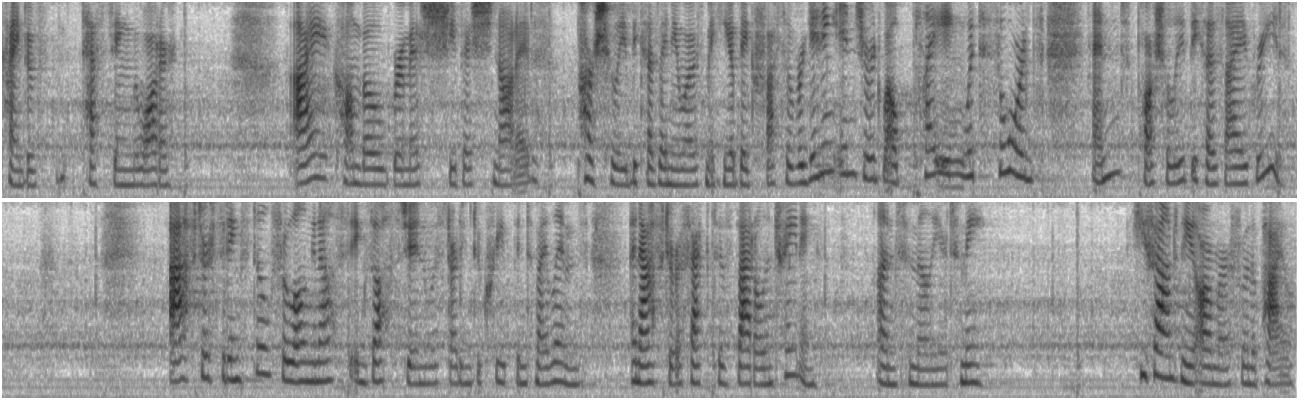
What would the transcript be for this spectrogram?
kind of testing the water. I combo grimace sheepish nodded, partially because I knew I was making a big fuss over getting injured while playing with swords, and partially because I agreed. After sitting still for long enough, exhaustion was starting to creep into my limbs, an after effect of battle and training, unfamiliar to me. He found me armor from the pile,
